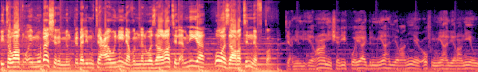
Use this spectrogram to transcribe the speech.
بتواطؤ مباشر من قبل متعاونين ضمن الوزارات الأمنية ووزارة النفط. يعني الإيراني شريك وياي بالمياه الإيرانية يعوف المياه الإيرانية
